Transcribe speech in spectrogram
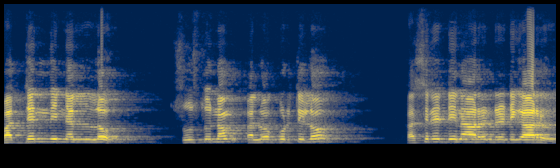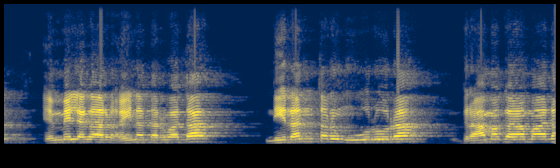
పద్దెనిమిది నెలల్లో చూస్తున్నాం కల్వకుర్తిలో కసిరెడ్డి నారాయణ రెడ్డి గారు ఎమ్మెల్యే గారు అయిన తర్వాత నిరంతరం ఊరూరా గ్రామ గ్రామాన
